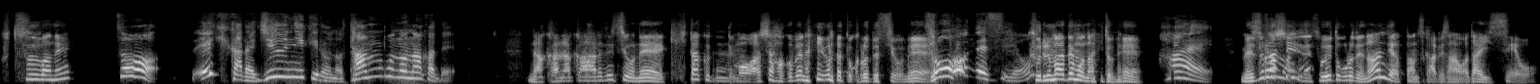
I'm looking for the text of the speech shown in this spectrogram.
普通はね。そう。駅から12キロの田んぼの中で。なかなかあれですよね。聞きたくっても足運べないようなところですよね。そうですよ。車でもないとね。はい。珍しいね。そういうところでなんでやったんですか、安倍さんは第一声を。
